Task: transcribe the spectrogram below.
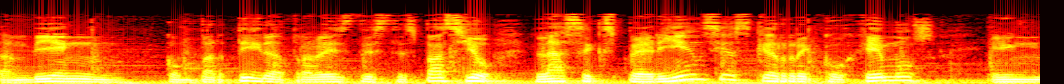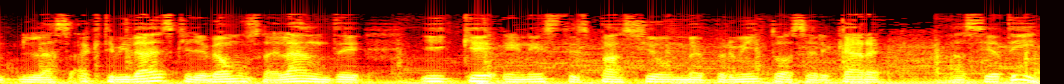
También compartir a través de este espacio las experiencias que recogemos en las actividades que llevamos adelante y que en este espacio me permito acercar hacia ti.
